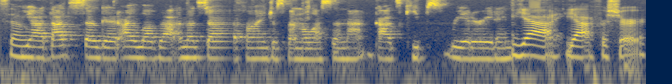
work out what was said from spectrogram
So yeah, that's so good. I love that. And that's definitely just been the lesson that God keeps reiterating. Yeah, yeah, for sure.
